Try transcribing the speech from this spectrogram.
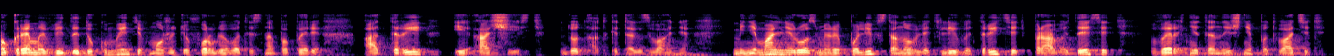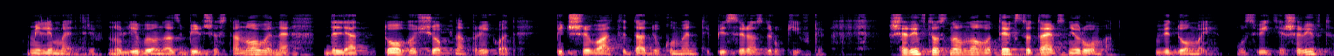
Окремі види документів можуть оформлюватись на папері А3 і А6, додатки так звані. Мінімальні розміри полів становлять ліве 30, праве 10, верхні та нижні по 20 мм. Ну, ліве у нас більше встановлене для того, щоб, наприклад, підшивати да, документи після роздруківки. Шрифт основного тексту Times New Roman, відомий у світі шрифт,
